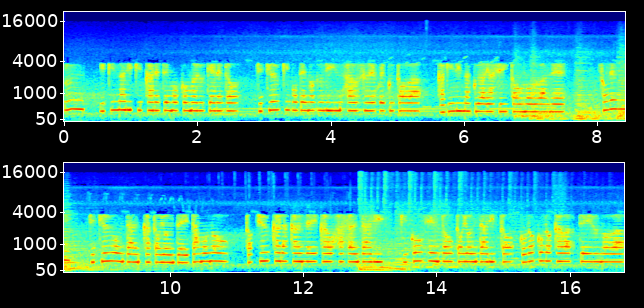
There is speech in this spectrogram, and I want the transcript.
うーん、いきなり聞かれても困るけれど、地球規模でのグリーンハウスエフェクトは、限りなく怪しいと思うわね。それに、地球温暖化と呼んでいたものを、途中から寒冷化を挟んだり、気候変動と呼んだりと、コロコロ変わっているのは、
